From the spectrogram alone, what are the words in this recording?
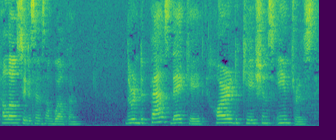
Hello, citizens, and welcome. During the past decade, higher education's interest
